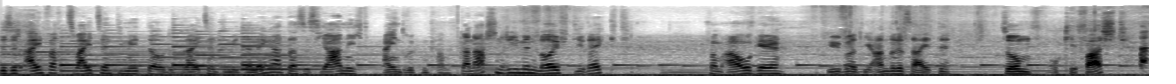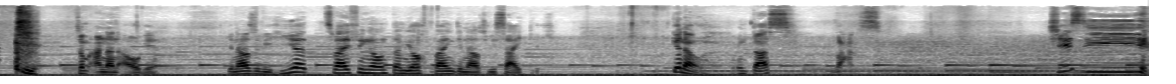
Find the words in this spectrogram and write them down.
Das ist einfach 2 cm oder 3 cm länger, dass es ja nicht eindrücken kann. Ganaschenriemen läuft direkt vom Auge über die andere Seite zum, okay fast, zum anderen Auge. Genauso wie hier zwei Finger unterm Jochbein, genauso wie seitlich. Genau, und das war's. Tschüssi!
